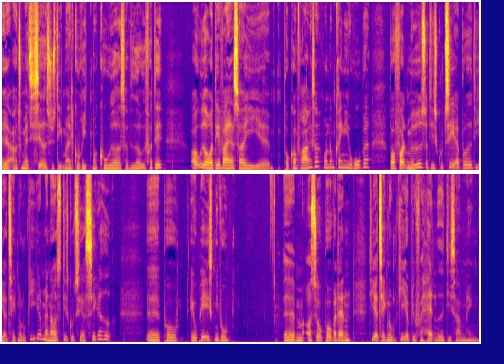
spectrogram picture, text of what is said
øh, automatiserede systemer, algoritmer, koder osv. ud fra det. Og udover det var jeg så i, øh, på konferencer rundt omkring i Europa, hvor folk mødes og diskuterer både de her teknologier, men også diskuterer sikkerhed øh, på europæisk niveau. øh, og så på, hvordan de her teknologier blev forhandlet i de sammenhænge.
